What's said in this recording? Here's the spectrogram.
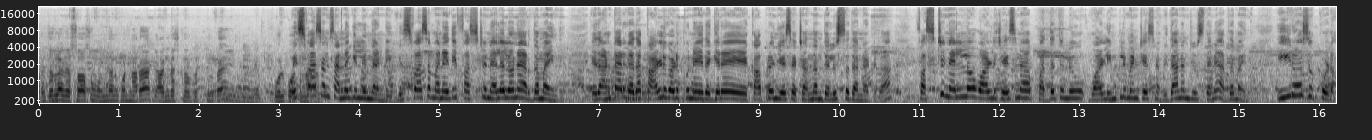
ప్రజల్లో విశ్వాసం ఉందనుకుంటున్నారా? కాంగ్రెస్ ప్రభుత్వంపై విశ్వాసం సన్నగిల్లిందండి. విశ్వాసం అనేది ఫస్ట్ నెలలోనే అర్థమైంది. ఏదో అంటారు కదా కాళ్ళు కడుక్కునే దగ్గరే కాపురం చేసే చందం తెలుస్తుంది అన్నట్టుగా. ఫస్ట్ నెలలో వాళ్ళు చేసిన పద్ధతులు వాళ్ళు ఇంప్లిమెంట్ చేసిన విధానం చూస్తేనే అర్థమైంది. ఈ రోజు కూడా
